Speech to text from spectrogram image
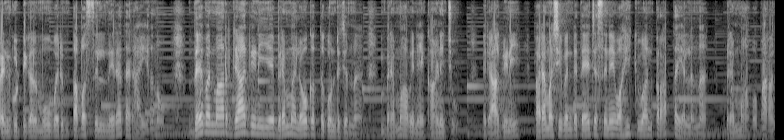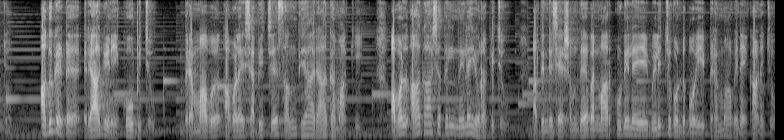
പെൺകുട്ടികൾ മൂവരും തപസ്സിൽ നിരതരായിരുന്നു. ദേവന്മാർ രാഗിണിയെ ബ്രഹ്മലോകത്ത് കൊണ്ടുചെന്ന് ബ്രഹ്മാവിനെ കാണിച്ചു. രാഗിണി പരമശിവന്റെ തേജസ്സിനെ വഹിക്കുവാൻ പ്രാപ്തയല്ലെന്ന് ബ്രഹ്മാവ് പറഞ്ഞു. അതുകേട്ട് രാഗിണി കോപിച്ചു. ബ്രഹ്മാവ് അവളെ ശപിച്ച് സന്ധ്യാരാഗമാക്കി. അവൾ ആകാശത്തിൽ നിലയുറപ്പിച്ചു. അതിന്റെ ശേഷം ദേവന്മാർ കുടിലയെ വിളിച്ചുകൊണ്ടുപോയി ബ്രഹ്മാവിനെ കാണിച്ചു.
